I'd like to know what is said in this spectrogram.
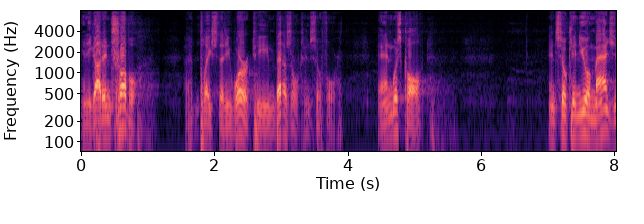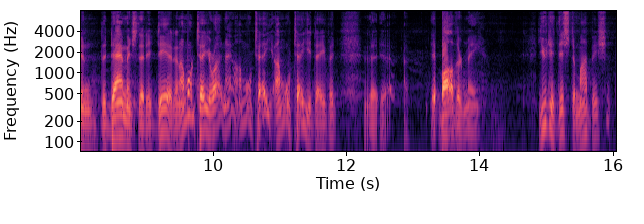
And he got in trouble place that he worked. He embezzled and so forth and was caught. And so, can you imagine the damage that it did? And I'm going to tell you right now, I'm going to tell you, I'm going to tell you, David, that uh, it bothered me. You did this to my bishop?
